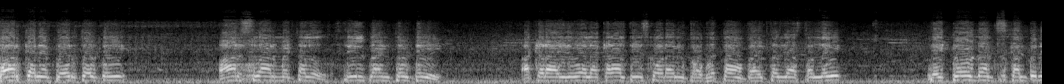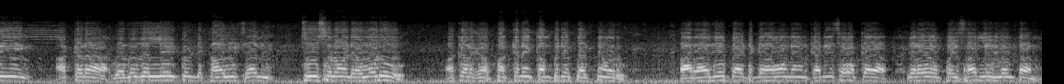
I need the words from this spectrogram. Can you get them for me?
పార్క్ అనే పేరుతోటి ఆర్సిలార్ మెటల్ స్టీల్ ప్లాంట్ తోటి అక్కడ ఐదు వేల ఎకరాలు తీసుకోవడానికి ప్రభుత్వం ప్రయత్నం చేస్తుంది. పెట్రోడక్స్ కంపెనీ అక్కడ వెదజల్లేటువంటి కాలుష్యాన్ని చూసిన వాడు ఎవడు? అక్కడ పక్కనే కంపెనీ పెట్టినవారు. ఆ రాజేపేట గ్రామం నేను కనీసం ఒక ఇరవై ముప్పై సార్లు వెళ్ళి ఉంటాను.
